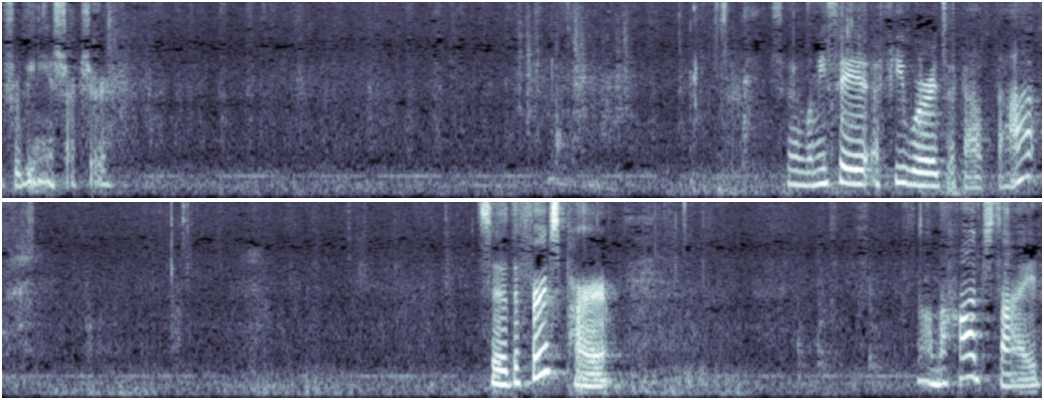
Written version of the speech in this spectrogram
Frobenius structure. So let me say a few words about that. So the first part, on the Hodge side,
